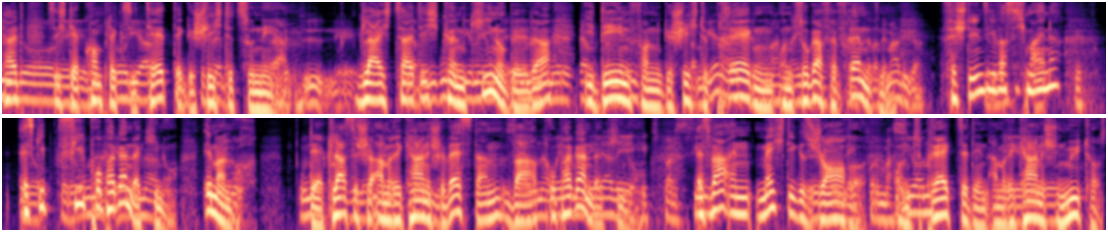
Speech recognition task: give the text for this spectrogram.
Möglichkeit, sich der Komplexität der Geschichte zu nähern. Gleichzeitig können Kinobilder Ideen von Geschichte prägen und sogar verfremden. Verstehen Sie, was ich meine? Es gibt viel Propagandakino, immer noch. Der klassische amerikanische Western war Propagandakino. Es war ein mächtiges Genre und prägte den amerikanischen Mythos.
